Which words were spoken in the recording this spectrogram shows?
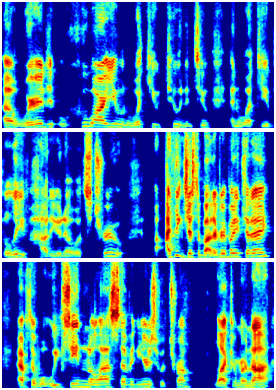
uh, where, did, who are you, and what do you tune into, and what do you believe? How do you know it's true? I think just about everybody today, after what we've seen in the last seven years with Trump, like him or not,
